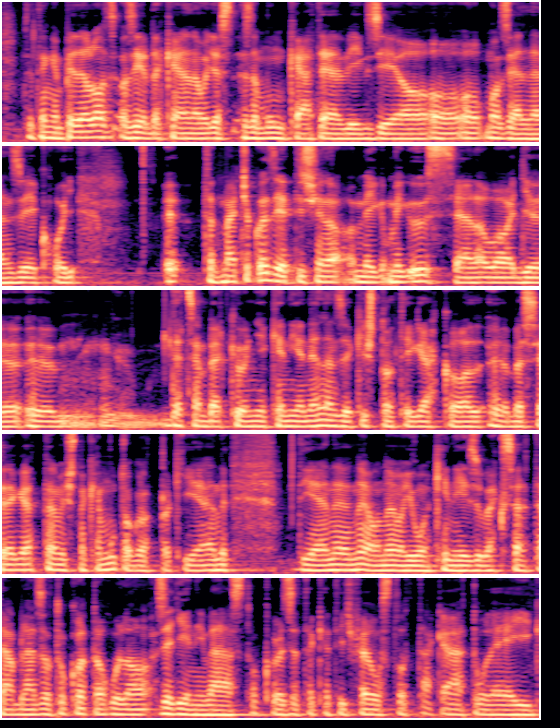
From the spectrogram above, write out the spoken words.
Tehát engem például az, az érdekelne, hogy ez, ez a munkát elvégzi a, a, az ellenzék, hogy tehát már csak azért is én a, még, még ősszel vagy ö, december környékén ilyen ellenzéki stratégákkal ö, beszélgettem, és nekem mutogattak ilyen, ilyen nagyon-nagyon jól kinéző Excel táblázatokat, ahol az egyéni választókörzeteket így felosztották ától eig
